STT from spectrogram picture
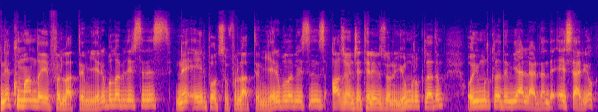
ne kumandayı fırlattığım yeri bulabilirsiniz, ne AirPods'u fırlattığım yeri bulabilirsiniz. Az önce televizyonu yumrukladım. O yumrukladığım yerlerden de eser yok.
